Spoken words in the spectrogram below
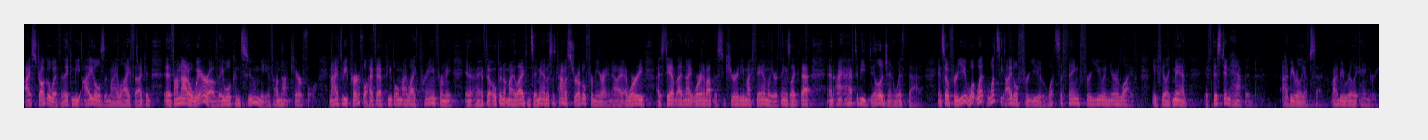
I struggle with. They can be idols in my life that I can, if I'm not aware of, they will consume me if I'm not careful. And I have to be prayerful. I have to have people in my life praying for me. And I have to open up my life and say, man, this is kind of a struggle for me right now. I, I worry, I stay up at night worrying about the security of my family or things like that. And I have to be diligent with that. And so for you, what, what, what's the idol for you? What's the thing for you in your life that you feel like, man, if this didn't happen, I'd be really upset. I'd be really angry.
